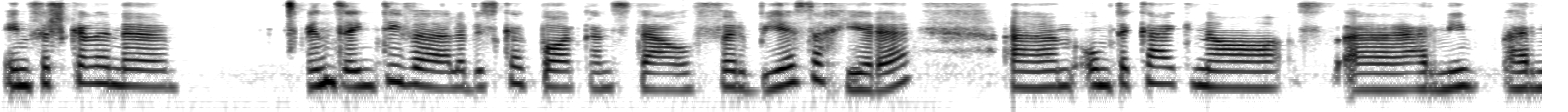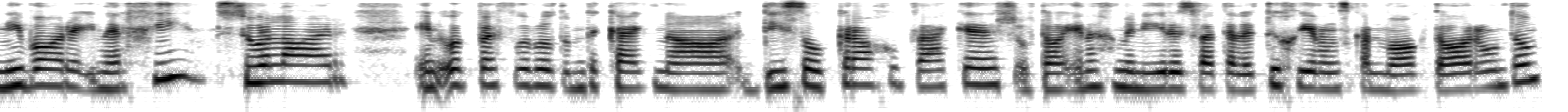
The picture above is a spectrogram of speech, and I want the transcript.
en verskillende insentiewe hulle beskikbaar kan stel vir besighede um, om te kyk na uh, hernie, hernubare energie, solar en ook byvoorbeeld om te kyk na dieselkragopwekkers of daar enige maniere is wat hulle toegewings kan maak daar rondom.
